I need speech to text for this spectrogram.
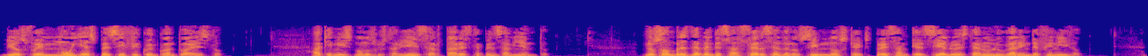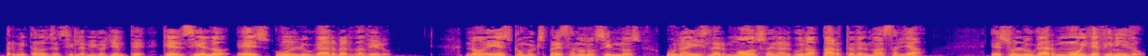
Dios fue muy específico en cuanto a esto. Aquí mismo nos gustaría insertar este pensamiento. Los hombres deben deshacerse de los himnos que expresan que el cielo está en un lugar indefinido. Permítanos decirle, amigo oyente, que el cielo es un lugar verdadero. No es, como expresan unos himnos, una isla hermosa en alguna parte del más allá. Es un lugar muy definido.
